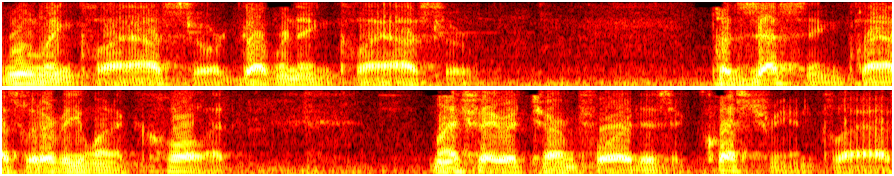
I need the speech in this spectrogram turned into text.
ruling class or governing class or possessing class, whatever you want to call it, my favorite term for it is equestrian class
